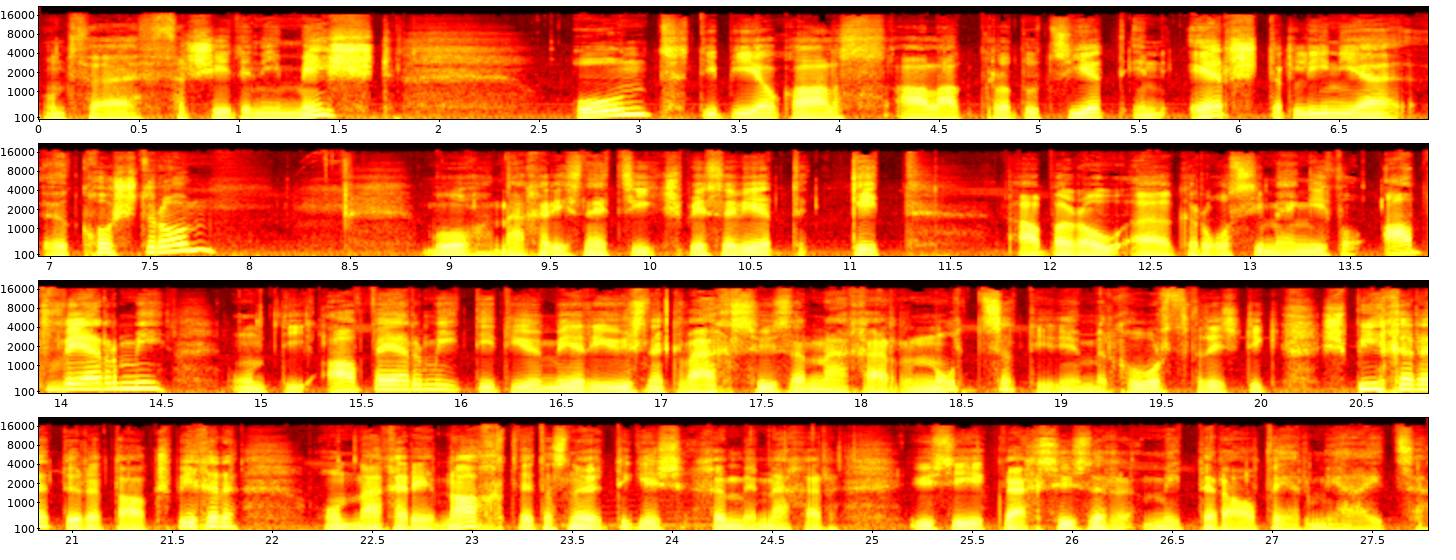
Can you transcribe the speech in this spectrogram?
und verschiedene Mist. Und die Biogasanlage produziert in erster Linie Ökostrom, wo nachher ins Netz eingespissen wird, gibt aber auch eine grosse Menge von Abwärme. Und die Abwärme, die nutzen wir in unseren Gewächshäusern nachher nutzen. Die nutzen wir kurzfristig speichern, durch den Tag speichern. Und nachher in der Nacht, wenn das nötig ist, können wir nachher unsere Gewächshäuser mit der Abwärme heizen.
